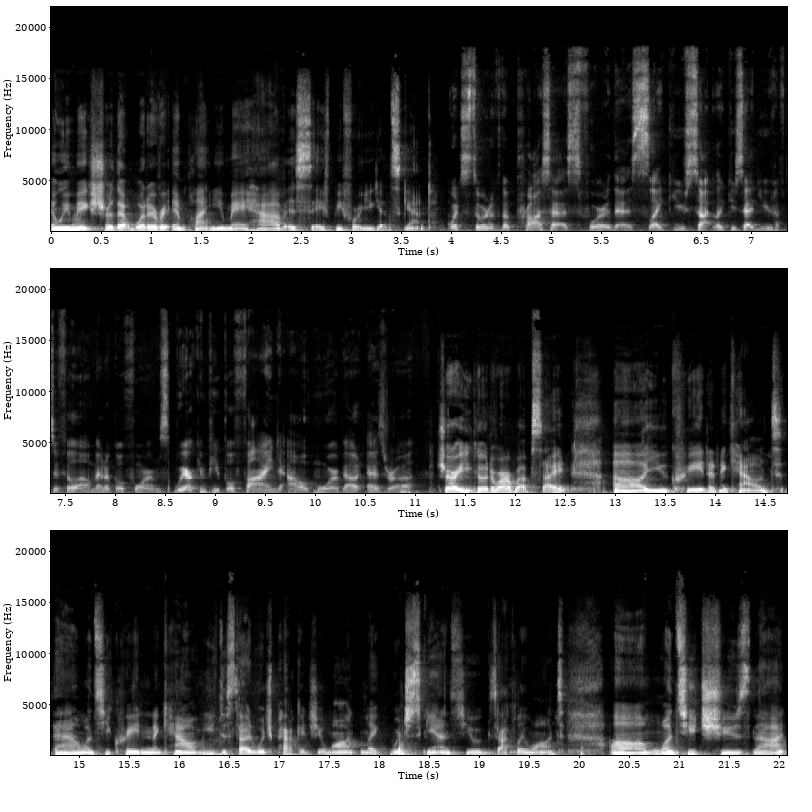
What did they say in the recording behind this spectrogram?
and we make sure that whatever implant you may have is safe before you get scanned. What's sort of the process for this? Like you like you said, you have to fill out medical forms. Where can people find out more about Ezra? Ezra? Sure, you go to our website, uh, you create an account, and once you create an account, you decide which package you want, like which scans you exactly want. Um, once you choose that,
